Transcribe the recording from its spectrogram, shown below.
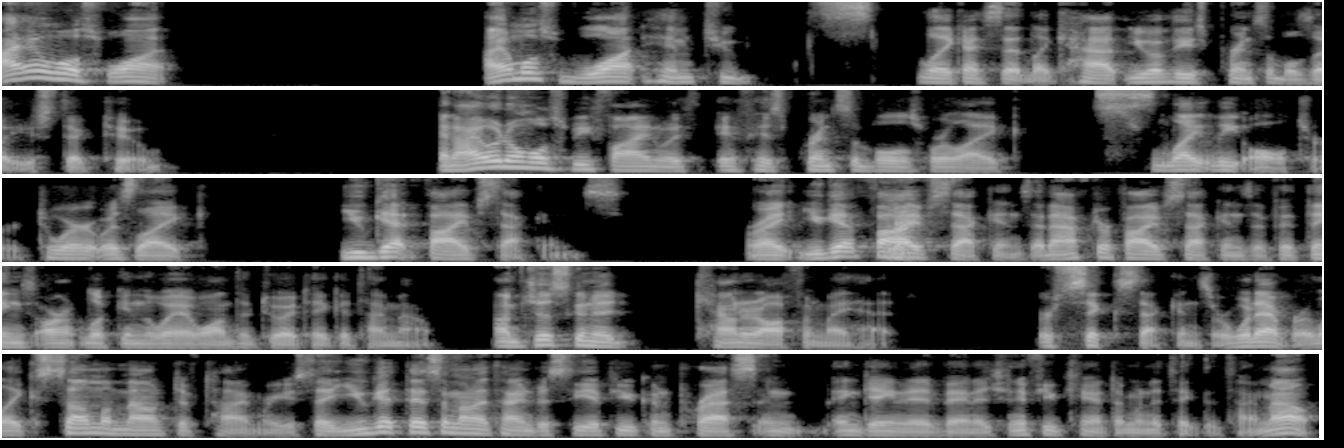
I almost want I almost want him to like I said, like have you have these principles that you stick to. And I would almost be fine with if his principles were like slightly altered to where it was like you get five seconds, right? You get five right. seconds. And after five seconds, if things aren't looking the way I want them to, I take a timeout. I'm just going to count it off in my head or six seconds or whatever, like some amount of time where you say, you get this amount of time to see if you can press and, and gain an advantage. And if you can't, I'm going to take the timeout.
